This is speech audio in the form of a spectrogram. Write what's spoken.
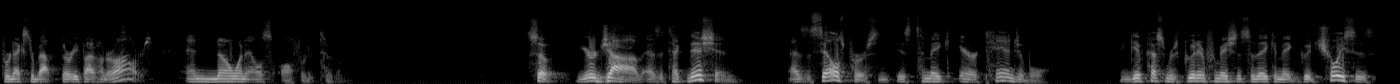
for an extra about $3,500. And no one else offered it to them. So, your job as a technician, as a salesperson, is to make air tangible and give customers good information so they can make good choices,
